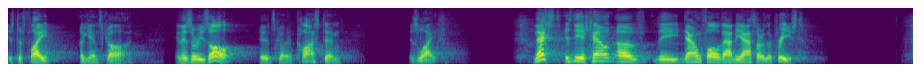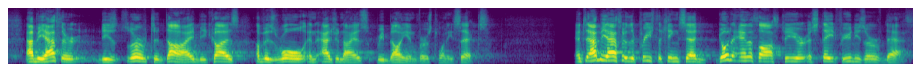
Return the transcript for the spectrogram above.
is to fight against God. And as a result, it's going to cost him his life. Next is the account of the downfall of Abiathar the priest. Abiathar deserved to die because of his role in Adonijah's rebellion, verse 26. And to Abiathar the priest, the king said, Go to Anathoth to your estate, for you deserve death.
